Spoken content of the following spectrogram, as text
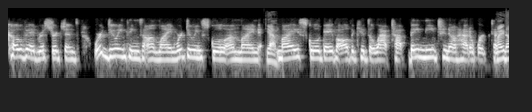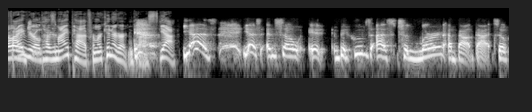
COVID restrictions, we're doing things online. We're doing school online. Yeah. My school gave all the kids a laptop. They need to know how to work technology. My five year old has an iPad from her kindergarten class. Yeah. yes. Yes. And so it behooves us to learn about that. So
